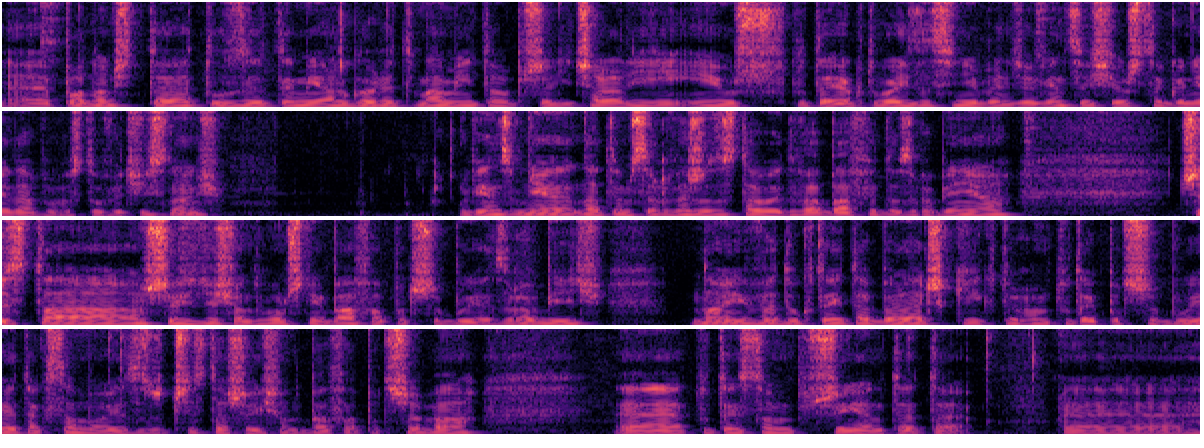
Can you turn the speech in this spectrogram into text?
E, ponoć te tuzy tymi algorytmami to przeliczali i już tutaj aktualizacji nie będzie, więcej się już tego nie da po prostu wycisnąć. Więc mnie na tym serwerze zostały dwa buffy do zrobienia. 360 łącznie buffa potrzebuję zrobić. No i według tej tabeleczki, którą tutaj potrzebuję, tak samo jest, że 360 buffa potrzeba. E, tutaj są przyjęte te, e,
